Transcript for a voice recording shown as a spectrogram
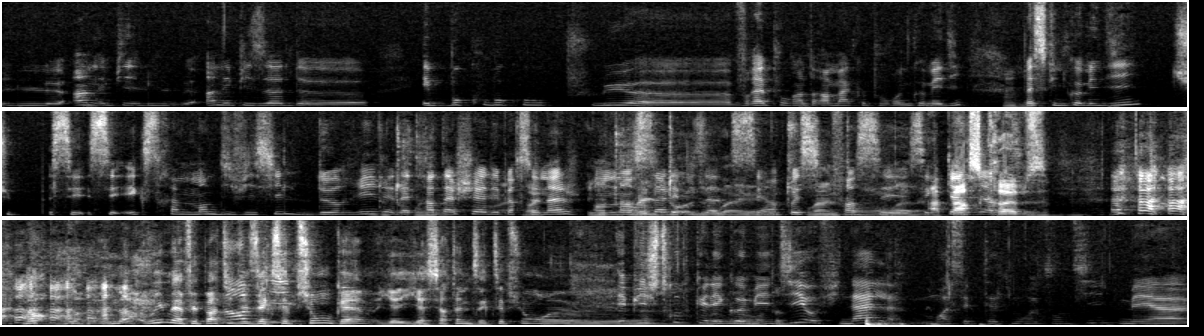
le, un, épi- le- un épisode euh, est beaucoup, beaucoup plus euh, vrai pour un drama que pour une comédie. Mhm. Parce qu'une comédie, tu- c'est c'est extrêmement difficile de rire De et d'être attaché à des ouais. personnages en un seul épisode. ouais, c'est impossible. Enfin, c'est À part. Scrubs. Non, non, non, oui mais elle fait partie Non, des puis- exceptions quand même. Il y, a- il y a certaines exceptions. euh, Et puis je trouve que les comédies, au final, moi c'est peut-être mon ressenti, mais euh,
